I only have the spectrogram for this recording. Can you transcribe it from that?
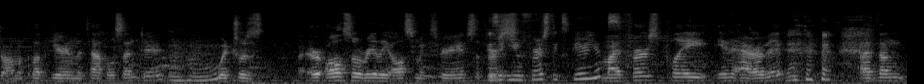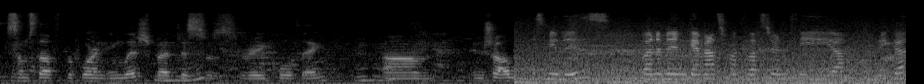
drama club here in the TAFL Center, mm-hmm. which was uh, also a really awesome experience. The Is first it your first experience? my first play in Arabic. I've done some stuff before in English, but this was a very cool thing. Um, inshallah. اسمي ليز وأنا من جامعة نورثوسترن في آم، أمريكا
